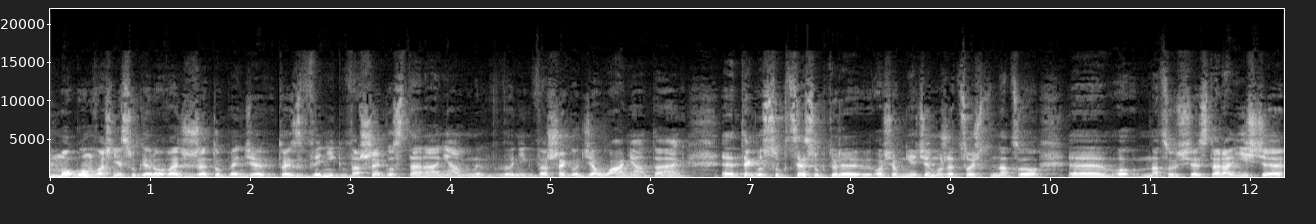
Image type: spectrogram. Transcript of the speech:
mogą właśnie sugerować, że to będzie, to jest wynik waszego starania, wynik waszego działania, tak? E, tego sukcesu, który osiągniecie, może coś, na co, e, na co się staraliście,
